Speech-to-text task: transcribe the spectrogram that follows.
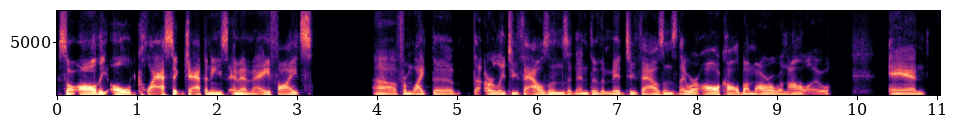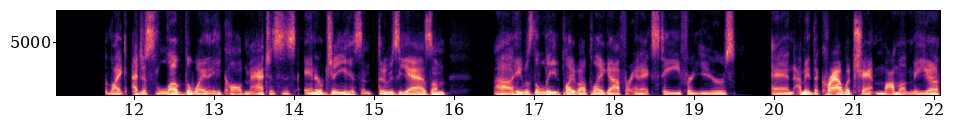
so all the old classic Japanese MMA fights uh, from like the the early 2000s and then through the mid 2000s, they were all called by Mauro Ranallo. And like I just love the way that he called matches, his energy, his enthusiasm. Uh, he was the lead play-by-play guy for NXT for years. And I mean, the crowd would chant Mamma Mia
